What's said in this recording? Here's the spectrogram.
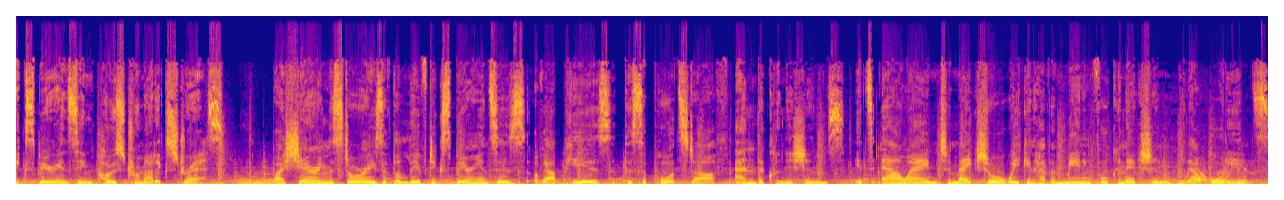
experiencing post-traumatic stress. By sharing the stories of the lived experiences of our peers, the support staff, and the clinicians, it's our aim to make sure we can have a meaningful connection with our audience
